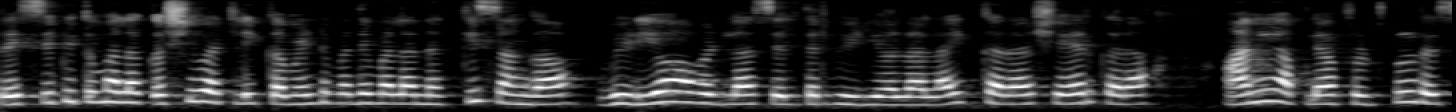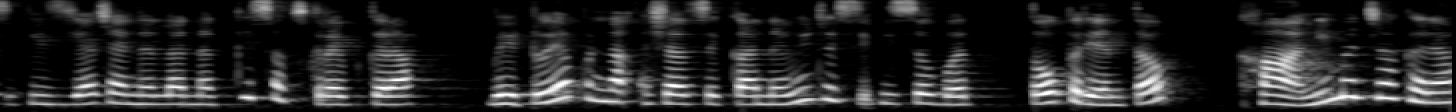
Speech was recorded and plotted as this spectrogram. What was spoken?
रेसिपी तुम्हाला कशी वाटली कमेंटमध्ये मला नक्की सांगा. व्हिडिओ आवडला असेल तर व्हिडिओला लाईक करा शेअर करा आणि आपल्या फ्रुटफुल रेसिपीज या चॅनलला नक्की सबस्क्राईब करा. भेटूया पुन्हा अशाच एका नवीन रेसिपीसोबत तोपर्यंत खा आणि मज्जा करा.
